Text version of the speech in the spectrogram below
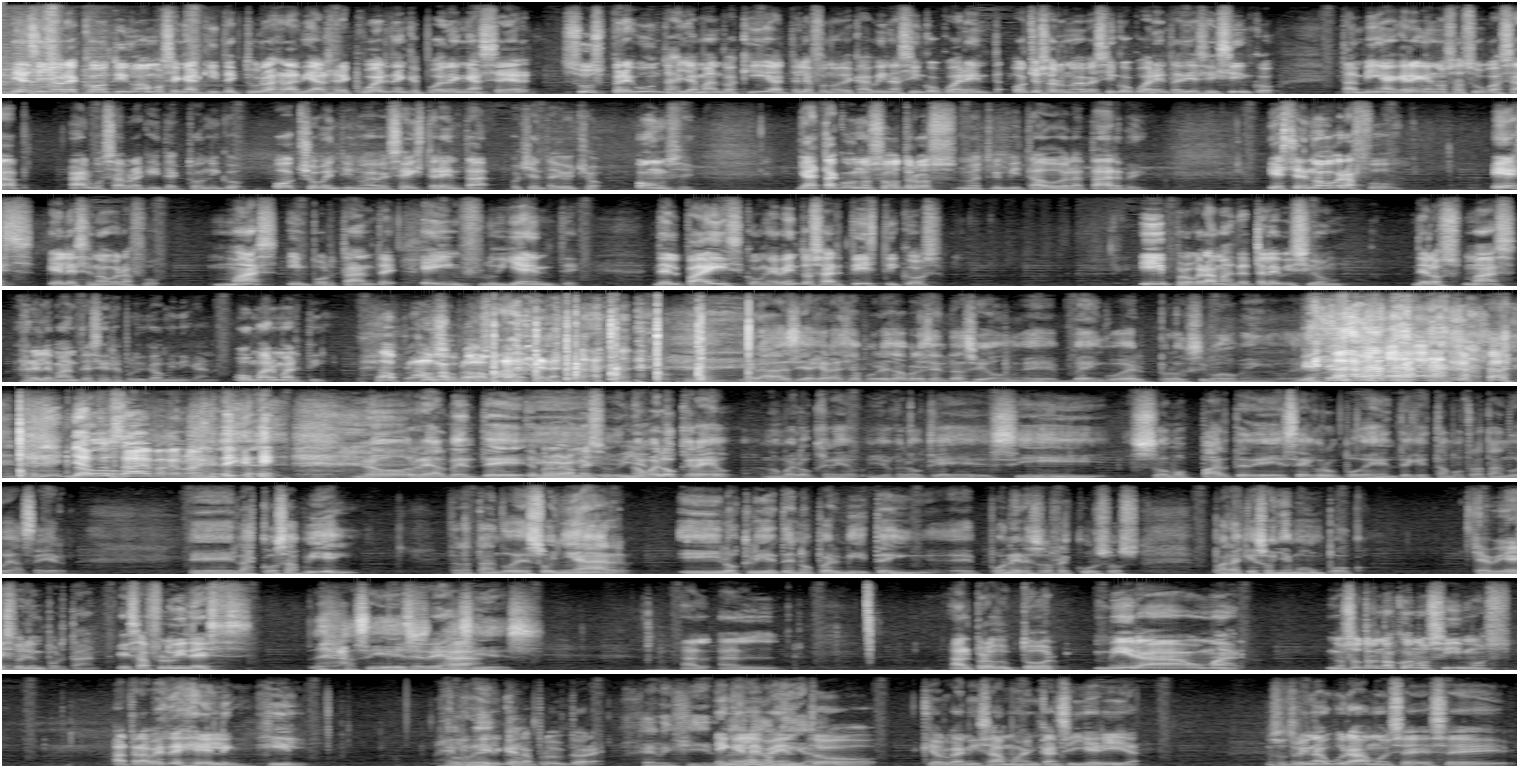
Bien, señores, continuamos en Arquitectura Radial. Recuerden que pueden hacer sus preguntas llamando aquí al teléfono de cabina 540 809 540 165. También agréguenos a su WhatsApp al WhatsApp arquitectónico 829-630-8811. Ya está con nosotros nuestro invitado de la tarde. Escenógrafo es el escenógrafo más importante e influyente del país, con eventos artísticos y programas de televisión de los más relevantes en República Dominicana. Omar Martí. Un aplauso. gracias, gracias por esa presentación. Eh, vengo el próximo domingo. ya tú sabes para que no No, realmente este programa es eh, no me lo creo, no me lo creo. Yo creo que sí somos parte de ese grupo de gente que estamos tratando de hacer eh, las cosas bien, tratando de soñar y los clientes nos permiten poner esos recursos para que soñemos un poco. Qué bien. Eso es lo importante. Esa fluidez. Así es. así es. Al, al, productor. Mira, Omar, nosotros nos conocimos a través de Helen Hill. Helen Hill, que era productora. Helen Hill. En el evento que organizamos en Cancillería. Nosotros inauguramos ese, ese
